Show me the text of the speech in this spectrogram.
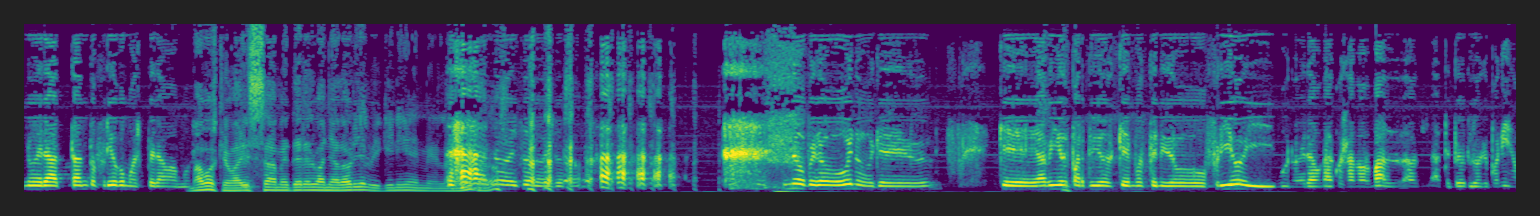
no era tanto frío como esperábamos. Vamos, que vais a meter el bañador y el bikini en, en la maleta, ¿no? no, eso no, eso no. no, pero bueno, que que ha habido partidos que hemos tenido frío y bueno, era una cosa normal la, la temperatura que ponía.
